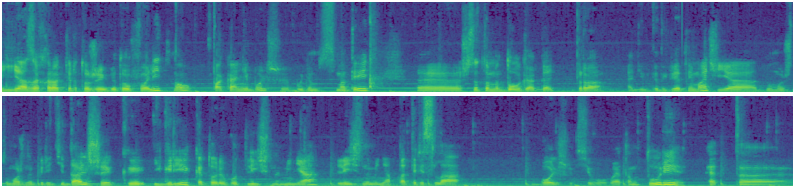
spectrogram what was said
Я за характер тоже готов хвалить, но пока не больше. Будем смотреть. Э, что-то мы долго опять про один конкретный матч. Я думаю, что можно перейти дальше к игре, которая вот лично меня, лично меня потрясла больше всего в этом туре. Это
